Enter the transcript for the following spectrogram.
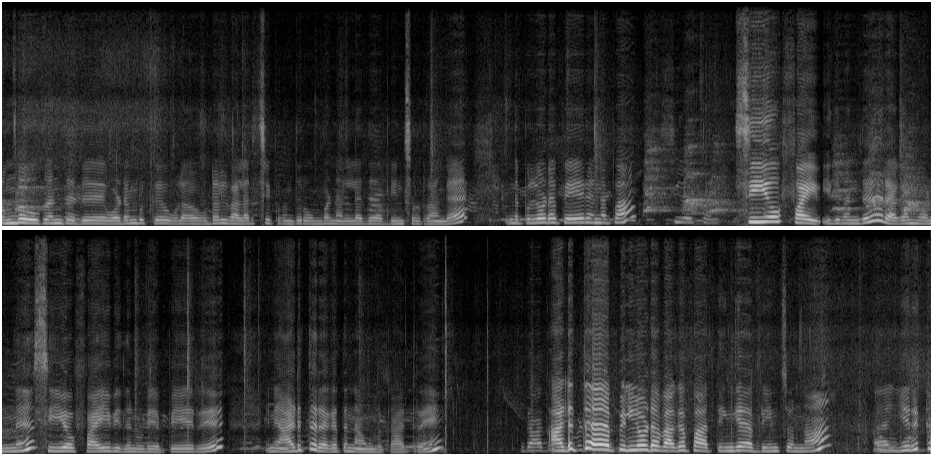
ரொம்ப உகந்தது. உடம்புக்கு உல உடல் வளர்ச்சிக்கு வந்து ரொம்ப நல்லது அப்படின்னு சொல்கிறாங்க இந்த புல்லோட பேர் என்னப்பா? C O five. இது வந்து ரகம் ஒன்று சிஓ ஃபைவ் இதனுடைய பேர். இனி அடுத்த ரகத்தை நான் உங்களுக்கு காட்டுறேன். அடுத்த பில்லோட வகை பார்த்தீங்க அப்படின்னு சொன்னால் இருக்க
